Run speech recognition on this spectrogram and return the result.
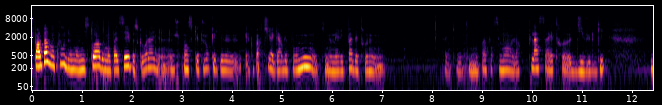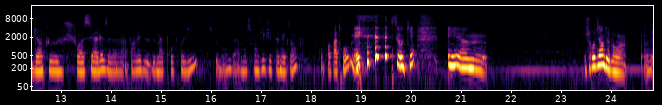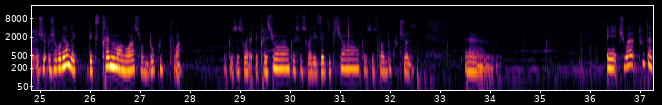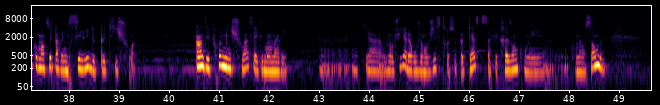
parle pas beaucoup de mon histoire, de mon passé, parce que voilà, je pense qu'il y a toujours quelques, quelques parties à garder pour nous et qui ne méritent pas d'être. Enfin, qui, n'ont pas forcément leur place à être euh, divulguées. Bien que je sois assez à l'aise à, parler de, ma propre vie, parce que bon, ben, on m'a souvent dit que j'étais un exemple. Je comprends pas trop, mais c'est ok. Et euh, je reviens de loin. Je, je reviens d'extrêmement loin sur beaucoup de points que ce soit la dépression, que ce soit les addictions, que ce soit beaucoup de choses. Euh, et tu vois, tout a commencé par une série de petits choix. Un des premiers choix, ça a été mon mari. Euh, donc il y a aujourd'hui, à l'heure où j'enregistre ce podcast, ça fait 13 ans qu'on est, ensemble.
